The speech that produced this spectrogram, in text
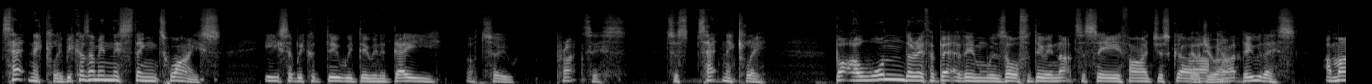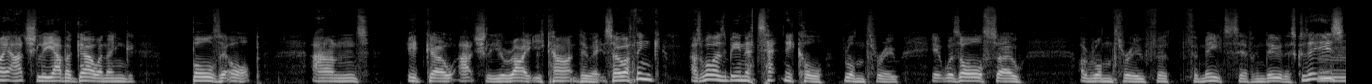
technically, because I'm in this thing twice, he said we could do with doing a day or two practice, just technically. But I wonder if a bit of him was also doing that to see if I just go, "Oh, I up." can't do this. I might actually have a go and then balls it up, and he'd go, actually, you're right, you can't do it. So I think, as well as being a technical run through, it was also a run through for, for me to see if I can do this because it is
